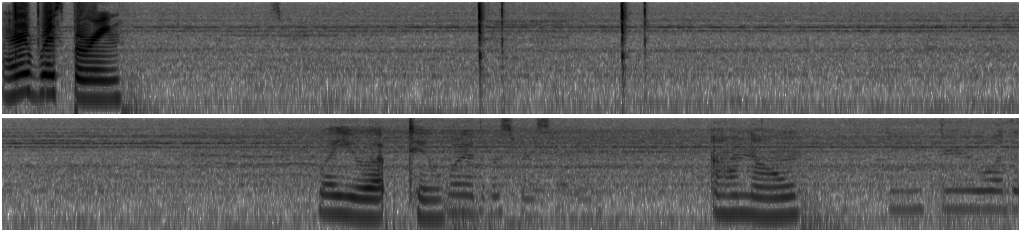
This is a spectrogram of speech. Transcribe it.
I heard whispering. What are you up to? What are the whispers say? I don't know. Do you do what the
